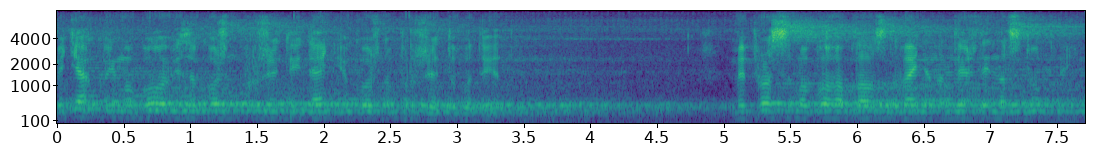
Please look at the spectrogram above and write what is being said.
ми дякуємо Богові за кожен прожитий день і кожну прожиту годину. Ми просимо Бога благословення на тиждень наступний.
